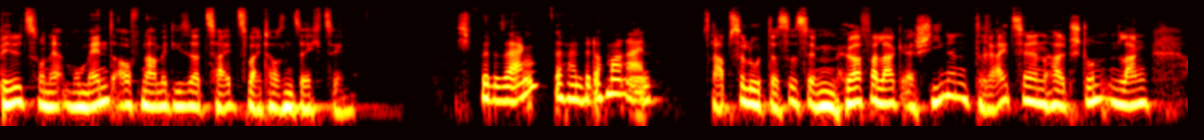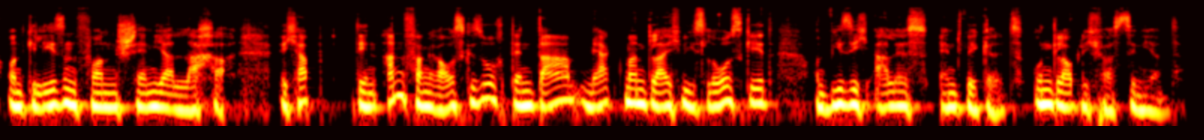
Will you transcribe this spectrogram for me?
Bild, so eine Momentaufnahme dieser Zeit 2016. Ich würde sagen, da hören wir doch mal rein. Absolut, das ist im Hörverlag erschienen, 13,5 Stunden lang und gelesen von Shenya Lacher. Ich habe den Anfang rausgesucht, denn da merkt man gleich, wie es losgeht und wie sich alles entwickelt. Unglaublich faszinierend.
